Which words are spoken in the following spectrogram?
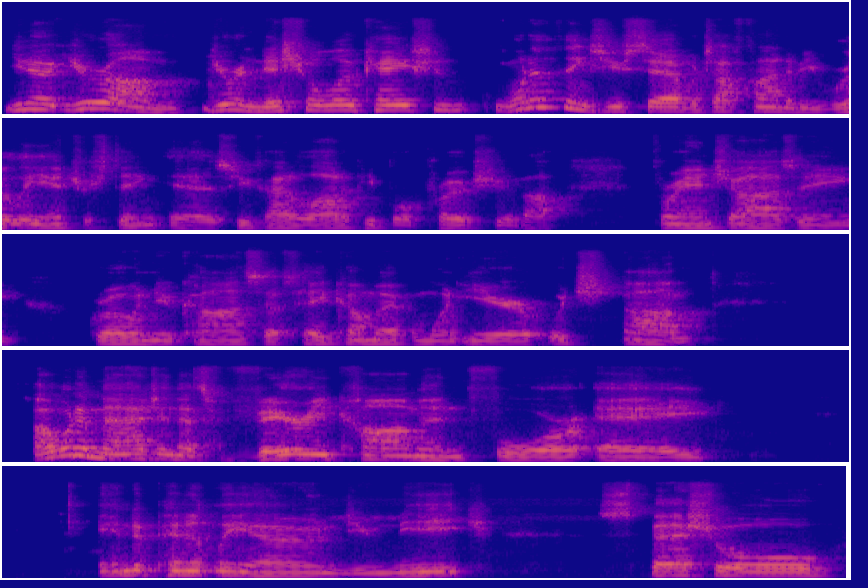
You know, your um your initial location, one of the things you said, which I find to be really interesting, is you've had a lot of people approach you about franchising, growing new concepts. Hey, come open one here, which um, I would imagine that's very common for a independently owned, unique, special,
